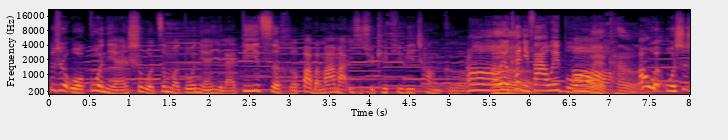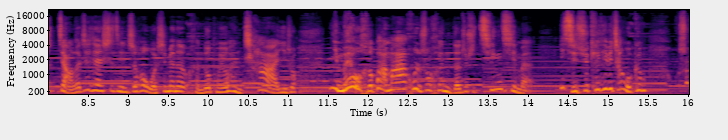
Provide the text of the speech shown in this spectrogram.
就是我过年是我这么多年以来第一次和爸爸妈妈一起去 KTV 唱歌。哦，我有看你发微博，我也看了。啊，我我是讲了这件事情之后，我身边的很多朋友很诧异，说你没有和爸妈或者说和你的就是亲戚们。一起去 KTV 唱过歌吗？我说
